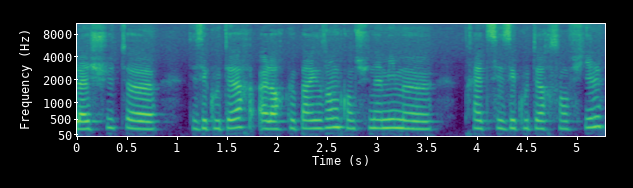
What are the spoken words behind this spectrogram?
la chute des écouteurs, alors que par exemple quand une amie me prête ses écouteurs sans fil,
